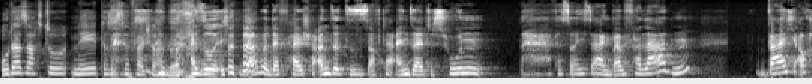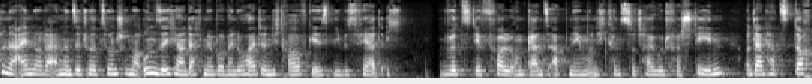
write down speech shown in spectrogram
Oder sagst du, nee, das ist der falsche Ansatz? Also ich glaube, der falsche Ansatz ist es auf der einen Seite schon, was soll ich sagen, beim Verladen war ich auch in der einen oder anderen Situation schon mal unsicher und dachte mir, boah, wenn du heute nicht drauf gehst, liebes Pferd, ich würde es dir voll und ganz abnehmen und ich könnte es total gut verstehen. Und dann hat es doch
